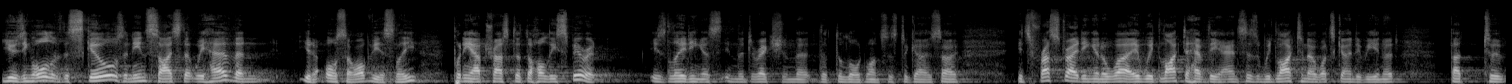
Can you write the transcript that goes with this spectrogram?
using all of the skills and insights that we have, and you know, also obviously putting our trust that the Holy Spirit is leading us in the direction that, that the Lord wants us to go. So it's frustrating in a way. We'd like to have the answers, we'd like to know what's going to be in it, but to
